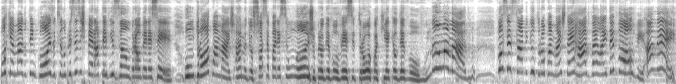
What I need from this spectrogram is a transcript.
Porque, amado, tem coisa que você não precisa esperar ter visão para obedecer. Um troco a mais. Ai, meu Deus, só se aparecer um anjo para eu devolver esse troco aqui é que eu devolvo. Não, amado. Você sabe que o troco a mais está errado. Vai lá e devolve. Amém.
